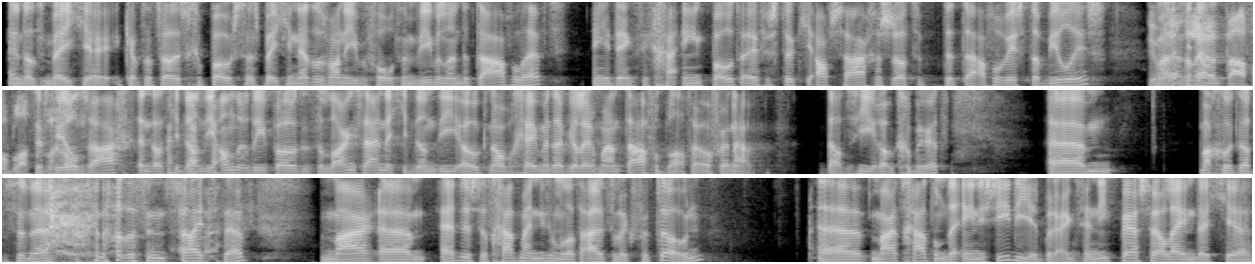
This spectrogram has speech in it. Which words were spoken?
En dat is een beetje, ik heb dat wel eens gepost. Dat is een beetje net als wanneer je bijvoorbeeld een wiebelende tafel hebt. En je denkt, ik ga één poot even een stukje afzagen, zodat de, tafel weer stabiel is. Je Maar dat je dan het tafelblad te veel zaagt. En dat je dan die andere drie poten te lang zijn. Dat je dan die ook. Nou, op een gegeven moment heb je alleen maar een tafelblad over. Nou, dat is hier ook gebeurd. Ehm, maar goed, dat is een, eh, dat is een sidestep. Maar ehm, hè, dus het gaat mij niet om dat uiterlijk vertoon. Eh, maar het gaat om de energie die het brengt. En niet per se alleen dat je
